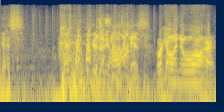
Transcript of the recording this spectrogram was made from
Yes. I don't think there's any Doesn't like We're going to war.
